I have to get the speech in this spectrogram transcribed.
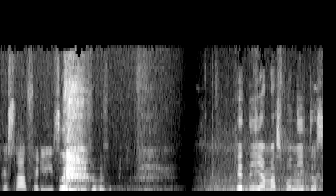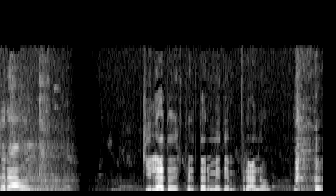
que estaba feliz. ¿Qué día más bonito será hoy? Qué lata despertarme temprano,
